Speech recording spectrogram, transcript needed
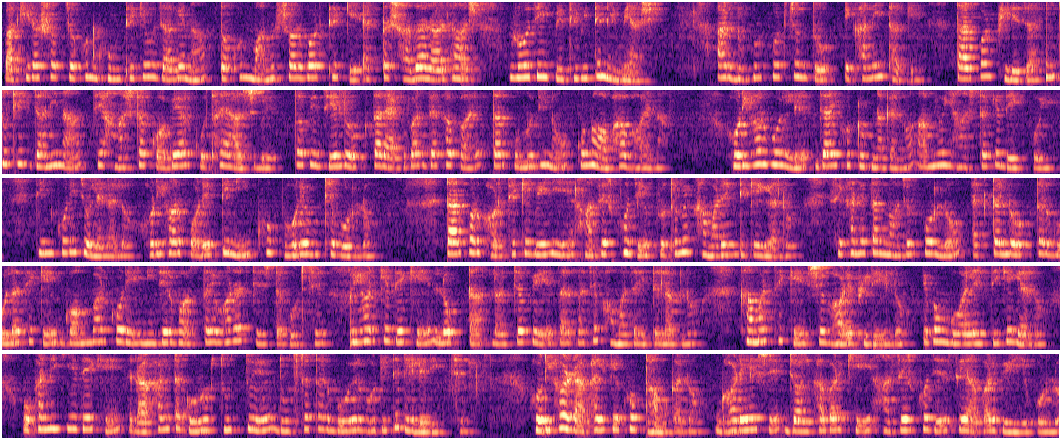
পাখিরা সব যখন ঘুম থেকেও জাগে না, তখন মানুষ সরোবর থেকে একটা সাদা রাজহাঁস রোজ এই পৃথিবীতে নেমে আসে আর দুপুর পর্যন্ত এখানেই থাকে, তারপর ফিরে যায়। কিন্তু ঠিক জানি না যে হাঁসটা কবে আর কোথায় আসবে, তবে যে লোক তার একবার দেখা পায়, তার কোনোদিনও কোনো অভাব হয় না। হরিহর বললে, যাই ঘটুক না কেন, আমি ওই হাঁসটাকে দেখবই। তিন কড়ি চলে গেল। হরিহর পরের দিনই খুব ভোরে উঠে পড়ল। তারপর ঘর থেকে বেরিয়ে হাঁসের খোঁজে প্রথমে খামারের দিকে গেল। সেখানে তার নজর পড়ল একটা লোক তার গোলা থেকে গম বার করে নিজের বস্তায় ভরার চেষ্টা করছে। হরিহরকে দেখে লোকটা লজ্জা পেয়ে তার কাছে ক্ষমা চাইতে লাগল। খামার থেকে সে ঘরে ফিরে এলো এবং গোয়ালের দিকে গেল। ওখানে গিয়ে দেখে রাখালটা গরুর দুধ দুয়ে দুধটা তার বউয়ের ঘটিতে ঢেলে দিচ্ছে। হরিহর রাখালকে খুব ধমকালো। ঘরে এসে জলখাবার খেয়ে হাঁসের খোঁজে সে আবার বেরিয়ে পড়ল।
